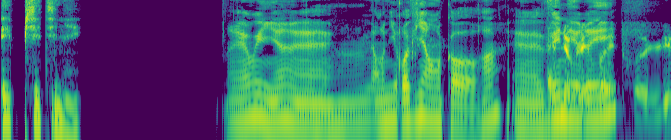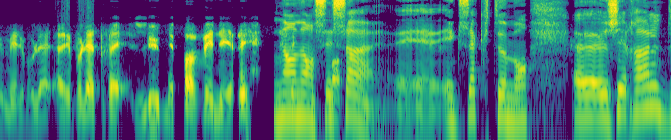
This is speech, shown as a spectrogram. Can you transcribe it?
et piétinée. Eh oui, hein, euh, on y revient encore. Hein, euh, Elle ne voulait pas être lue, mais elle voulait, elle voulait être lue, mais pas vénérée. Non, non, c'est ça, euh, exactement. Euh, Gérald,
